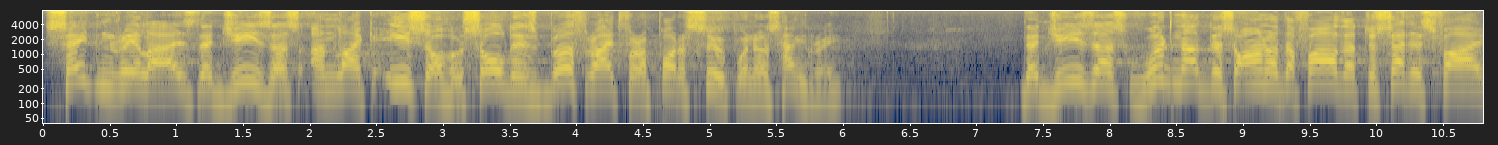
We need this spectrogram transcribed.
Satan realized that Jesus, unlike Esau, who sold his birthright for a pot of soup when he was hungry, that Jesus would not dishonor the Father to satisfy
